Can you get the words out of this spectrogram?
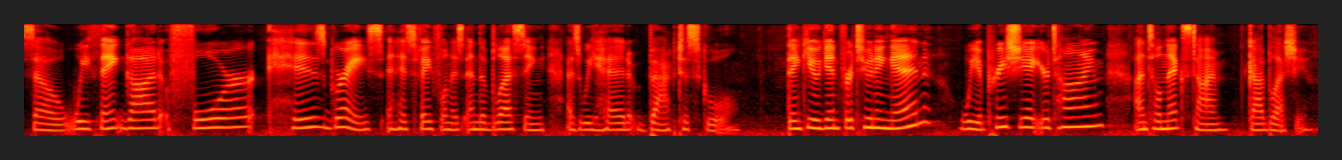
So we thank God for his grace and his faithfulness and the blessing as we head back to school. Thank you again for tuning in. We appreciate your time. Until next time, God bless you.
